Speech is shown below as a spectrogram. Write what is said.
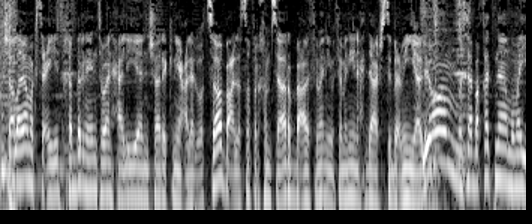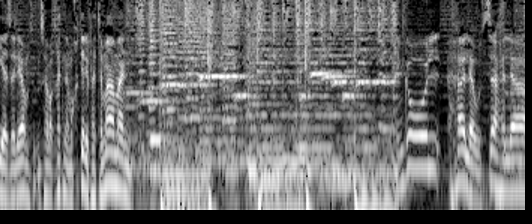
إن شاء الله يومك سعيد. خبرني أنت وين حاليا. شاركني على الواتساب على صفر خمسة أربعة ثمانية وثمانين أحداش سبعمية. اليوم مسابقتنا مميزة. اليوم مسابقتنا مختلفة تماما. نقول هلا وسهلا.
